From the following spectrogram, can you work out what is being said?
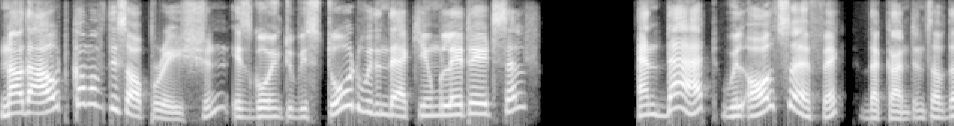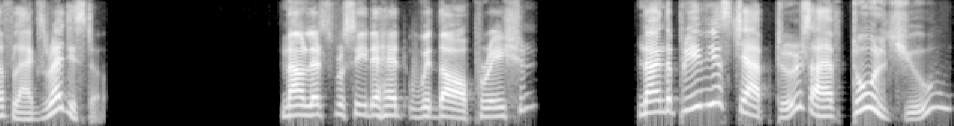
Now the outcome of this operation is going to be stored within the accumulator itself and that will also affect the contents of the flags register. Now let's proceed ahead with the operation. Now in the previous chapters, I have told you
